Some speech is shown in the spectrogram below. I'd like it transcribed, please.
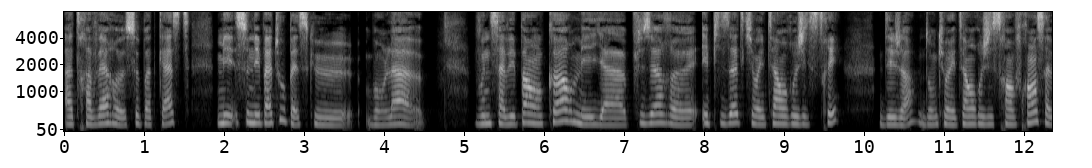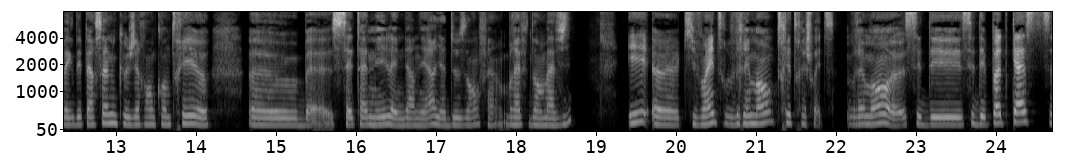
à travers ce podcast. Mais ce n'est pas tout parce que bon là vous ne savez pas encore, mais il y a plusieurs euh, épisodes qui ont été enregistrés déjà, donc qui ont été enregistrés en France avec des personnes que j'ai rencontrées euh, euh, bah, cette année, l'année dernière, il y a deux ans, enfin bref, dans ma vie, et euh, qui vont être vraiment très très chouettes. Vraiment, euh, c'est des c'est des podcasts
